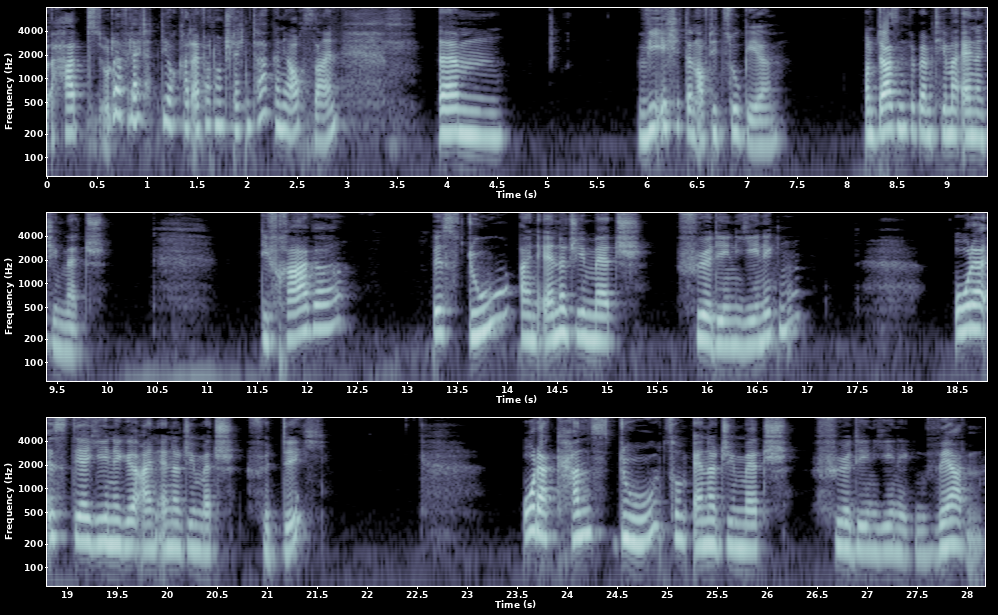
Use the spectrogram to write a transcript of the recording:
hat, oder vielleicht hatten die auch gerade einfach nur einen schlechten Tag, kann ja auch sein, ähm, wie ich dann auf die zugehe. Und da sind wir beim Thema Energy Match. Die Frage, bist du ein Energy Match für denjenigen? Oder ist derjenige ein Energy Match für dich? Oder kannst du zum Energy Match für denjenigen werden.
